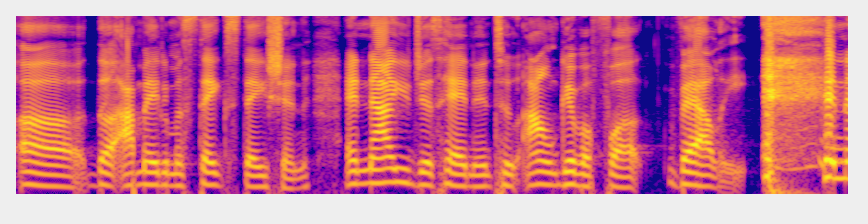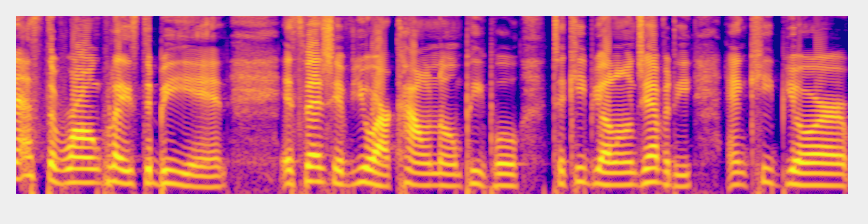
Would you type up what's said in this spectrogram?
uh the I made a mistake station and now you just heading into I don't give a fuck valley. and that's the wrong place to be in, especially if you are counting on people to keep your longevity and keep your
